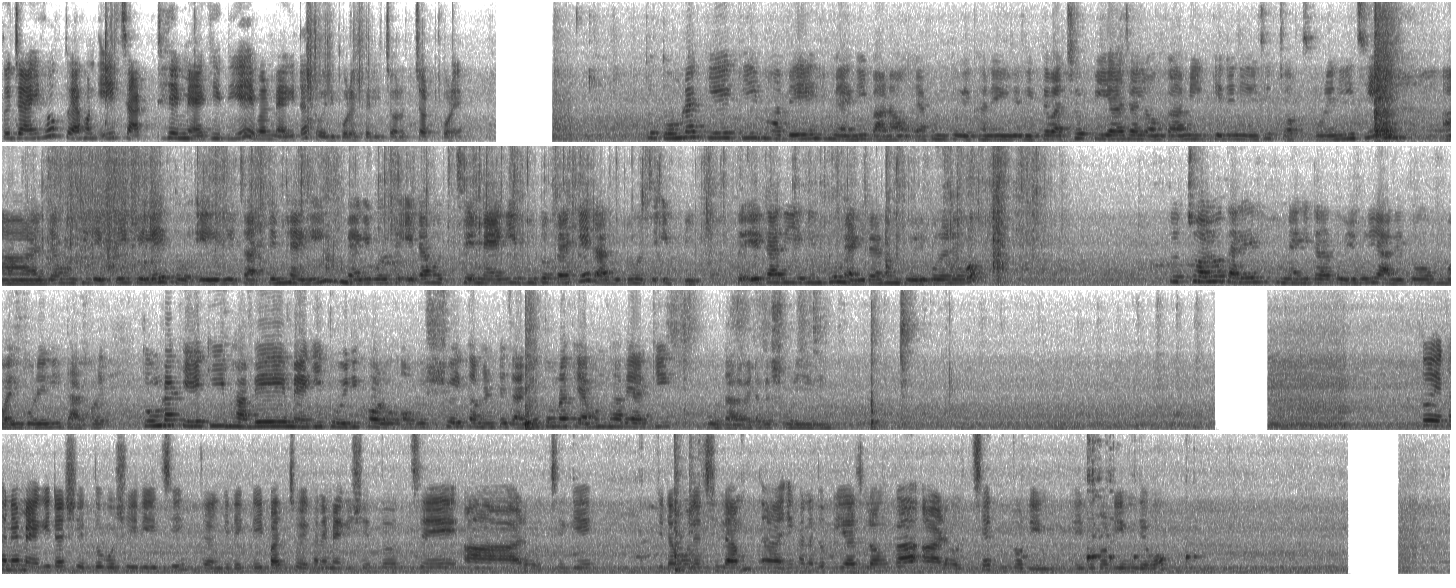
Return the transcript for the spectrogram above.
তো যাই হোক, তো এখন এই চারটে ম্যাগি দিয়ে এবার ম্যাগিটা তৈরি করে ফেলি চলো চট করে। তো তোমরা কে কীভাবে ম্যাগি বানাও? এখন তো এখানে এই যে দেখতে পাচ্ছ, পেঁয়াজ আর লঙ্কা আমি কেটে নিয়েছি, চপস করে নিয়েছি। আর যেমন কি দেখতেই পেলে, তো এই যে চারটে ম্যাগি ম্যাগি বলতে এটা হচ্ছে ম্যাগির দুটো প্যাকেট আর দুটো হচ্ছে ইপি তো এটা দিয়ে কিন্তু ম্যাগিটা এখন তৈরি করে নেব। তো চলো তাহলে ম্যাগিটা তৈরি করি, আগে তো বয়েল করে নিই তারপরে। তোমরা কে কীভাবে ম্যাগি তৈরি করো, অবশ্যই কমেন্টে জানিও। তোমরা কেমনভাবে আর কি ও দাঁড়াও, এটাকে সরিয়ে দিই। তো এখানে ম্যাগিটা সেদ্ধ বসিয়ে দিয়েছি। যেমন কি দেখতেই পাচ্ছ, এখানে ম্যাগি সেদ্ধ হচ্ছে। আর হচ্ছে গিয়ে যেটা বলেছিলাম এখানে তো পেঁয়াজ, লঙ্কা আর হচ্ছে দুটো ডিম। এই দুটো ডিম দেবো।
